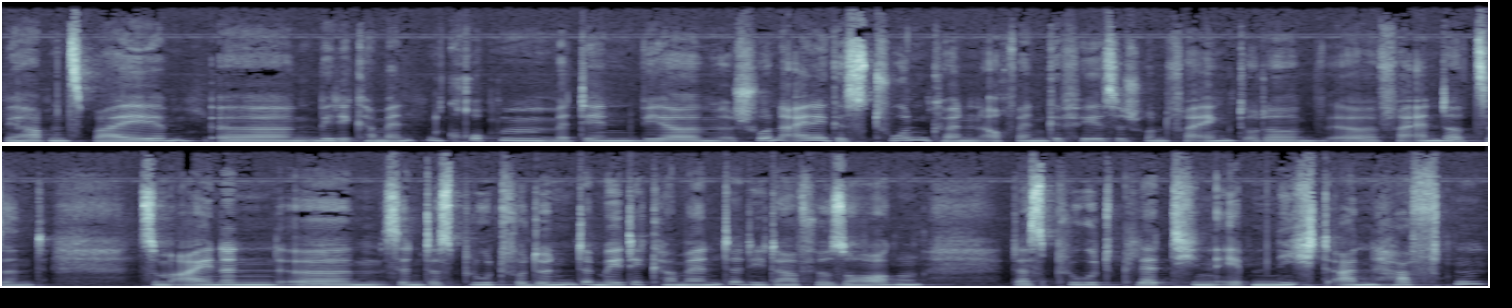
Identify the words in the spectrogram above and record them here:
wir haben zwei äh, Medikamentengruppen, mit denen wir schon einiges tun können, auch wenn Gefäße schon verengt oder äh, verändert sind. Zum einen äh, sind das blutverdünnende Medikamente, die dafür sorgen, dass Blutplättchen eben nicht anhaften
